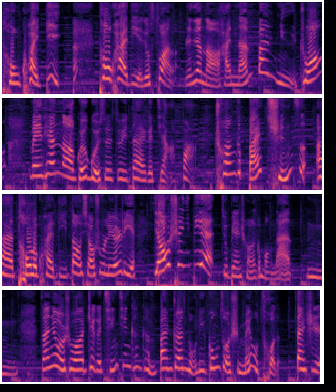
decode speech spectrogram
偷快递。偷快递也就算了，人家呢还男扮女装，每天呢鬼鬼祟祟戴个假发。穿个白裙子，哎，偷了快递，到小树林里摇身一变，就变成了个猛男。嗯，咱就是说，这个勤勤恳恳搬砖、努力工作是没有错的，但是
